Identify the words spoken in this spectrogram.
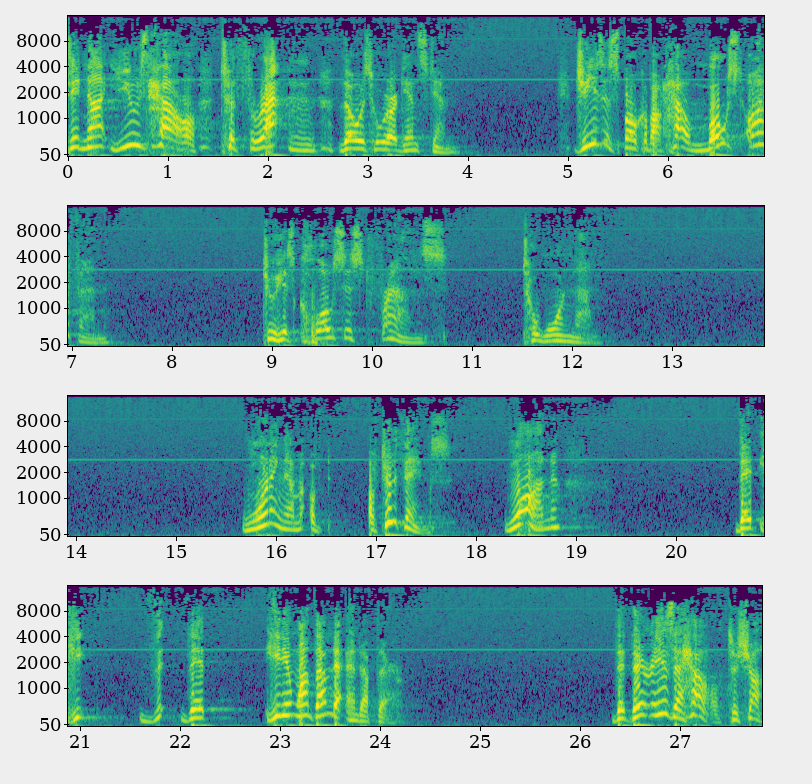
did not use hell to threaten those who were against him. Jesus spoke about hell most often to his closest friends to warn them. Warning them of, of two things. One, that he, th- that he didn't want them to end up there. That there is a hell to shun.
